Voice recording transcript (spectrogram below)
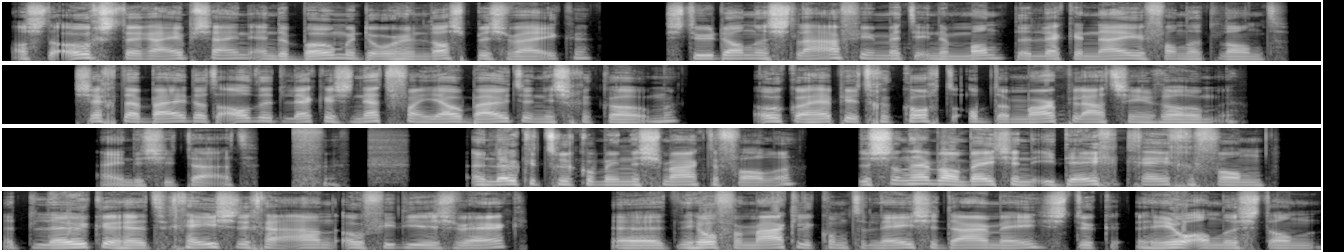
Als de oogsten rijp zijn en de bomen door hun last bezwijken, stuur dan een slaafje met in een mand de lekkernijen van het land. Zeg daarbij dat al dit lekkers net van jou buiten is gekomen, ook al heb je het gekocht op de marktplaats in Rome. Einde citaat. een leuke truc om in de smaak te vallen. Dus dan hebben we een beetje een idee gekregen van het leuke, het geestige aan Ovidius' werk. Uh, heel vermakelijk om te lezen daarmee. Een stuk heel anders dan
